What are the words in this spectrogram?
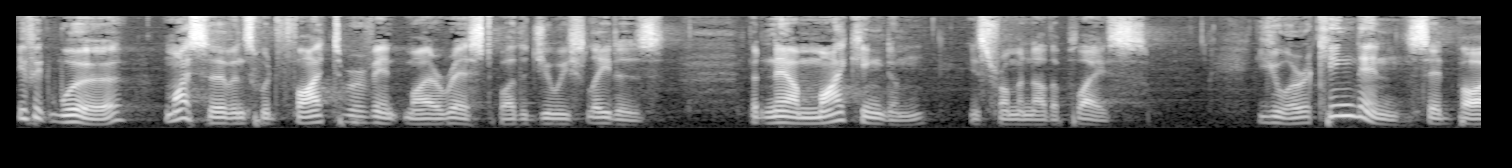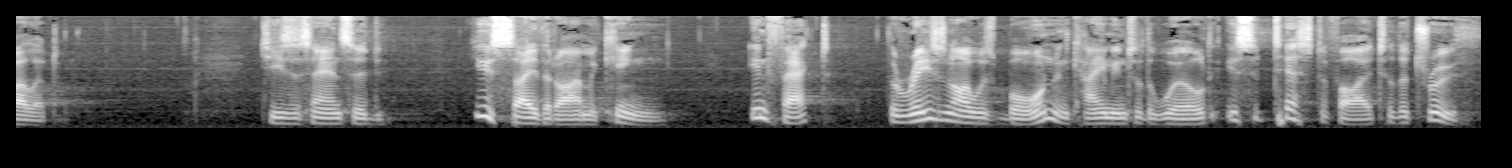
If it were, my servants would fight to prevent my arrest by the Jewish leaders. But now my kingdom is from another place. You are a king then, said Pilate. Jesus answered, You say that I am a king. In fact, the reason I was born and came into the world is to testify to the truth.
